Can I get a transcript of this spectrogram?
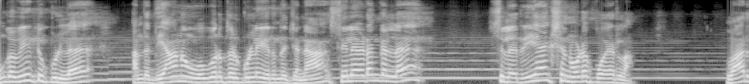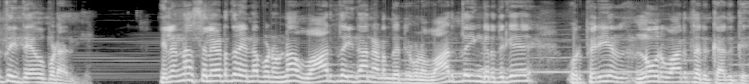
உங்கள் வீட்டுக்குள்ள அந்த தியானம் ஒவ்வொருத்தருக்குள்ளே இருந்துச்சுன்னா சில இடங்களில் சில ரியாக்ஷனோட போயிடலாம். வார்த்தை தேவைப்படாது. இல்லைன்னா சில இடத்துல என்ன பண்ணணும்னா வார்த்தை தான் நடந்துட்டு இருக்கணும். வார்த்தைங்கிறதுக்கு ஒரு பெரிய இன்னொரு வார்த்தை இருக்கு அதுக்கு.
